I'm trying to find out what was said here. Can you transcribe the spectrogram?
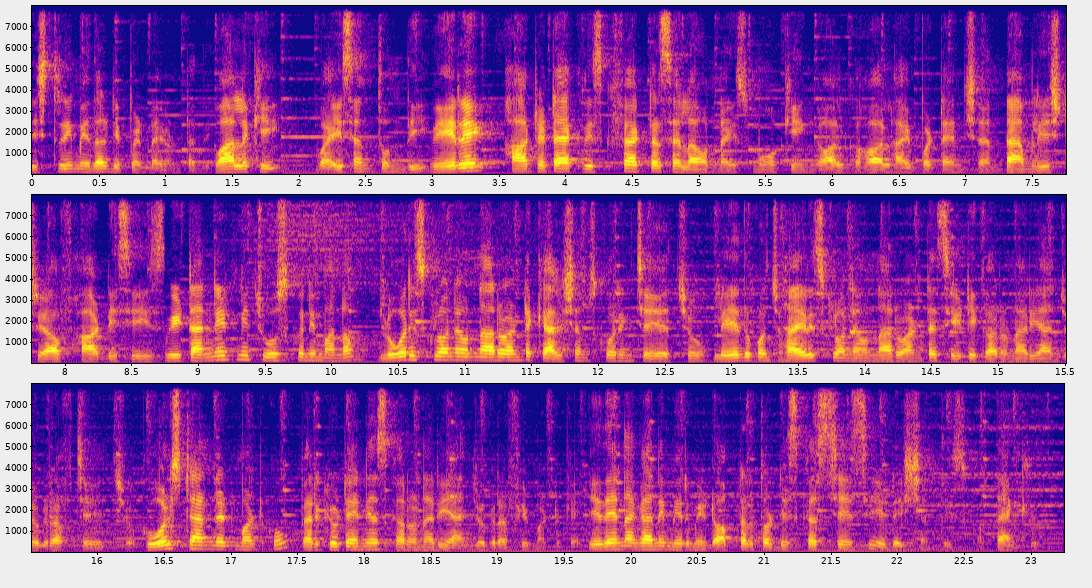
హిస్టరీ మీద డిపెండ్ అయి ఉంటుంది. వాళ్ళకి వయసు ఎంత ఉంది? వేరే హార్ట్ అటాక్ రిస్క్ ఫ్యాక్టర్స్ ఎలా ఉన్నాయి? Smoking alcohol hypertension family history of heart disease వీటన్నిటిని చూసుకుని మనం లో రిస్క్లోనే ఉన్నారు అంటే కాల్షియం స్కోరింగ్ చేయొచ్చు. లేదు కొంచెం హై రిస్క్లోనే ఉన్నారు అంటే సిటీ కరోనరీ యాంజియోగ్రాఫ్ చేయొచ్చు. గోల్డ్ స్టాండర్డ్ మటుకు పెర్క్యూటేనియస్ కరోనరీ యాంజియోగ్రఫీ మటుకే. ఏదైనా కానీ మీరు మీ డాక్టర్తో డిస్కస్ చేసి డెసిషన్ తీసుకోండి. థ్యాంక్ యూ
